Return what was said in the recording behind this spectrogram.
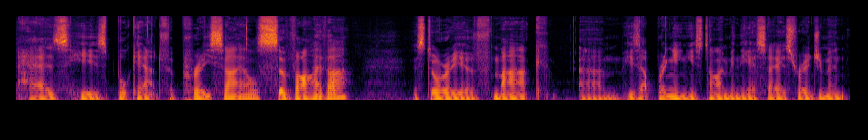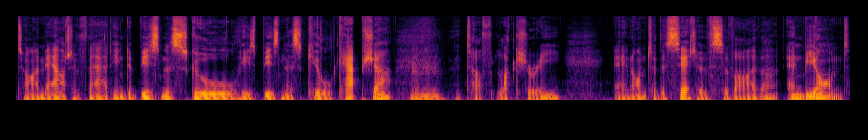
has his book out for pre sales Survivor, the story of Mark, um, his upbringing, his time in the SAS regiment, time out of that into business school, his business kill capture, mm. a tough luxury, and onto the set of Survivor and beyond.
